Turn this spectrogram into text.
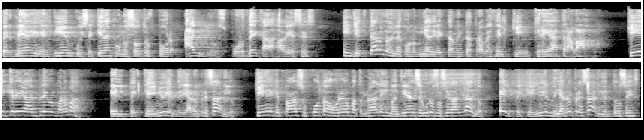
permean en el tiempo y se quedan con nosotros por años, por décadas a veces, inyectarlo en la economía directamente a través del quien crea trabajo. ¿Quién crea empleo en Panamá? El pequeño y el mediano empresario. ¿Quién es el que paga sus cuotas obreros patronales y mantiene el seguro social andando? El pequeño y el mediano empresario. Entonces,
